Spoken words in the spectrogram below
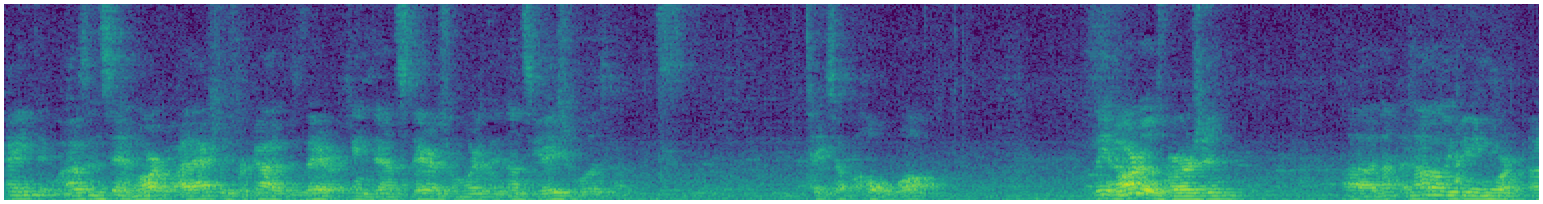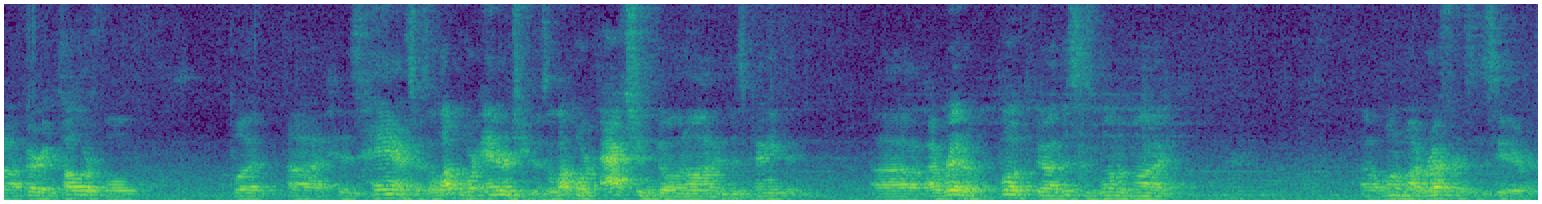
painting. When I was in San Marco, I actually forgot it was there. I came downstairs from where the Annunciation was. And it takes up a whole wall. Leonardo's version uh, not, not only being more uh, very colorful, but uh, his hands, there's a lot more energy, there's a lot more action going on in this painting. Uh, I read a book, uh, this is one of my, uh, one of my references here,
